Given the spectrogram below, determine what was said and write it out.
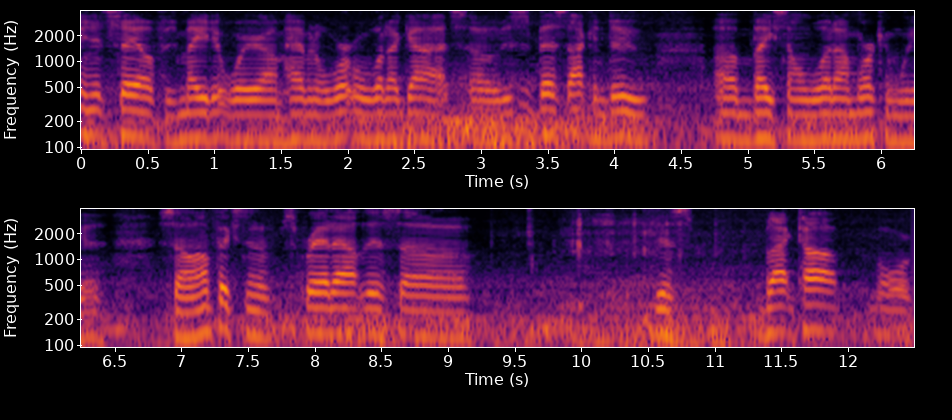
in itself has made it where I'm having to work with what I got. So this is best I can do um, based on what I'm working with. So I'm fixing to spread out this uh, this blacktop or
